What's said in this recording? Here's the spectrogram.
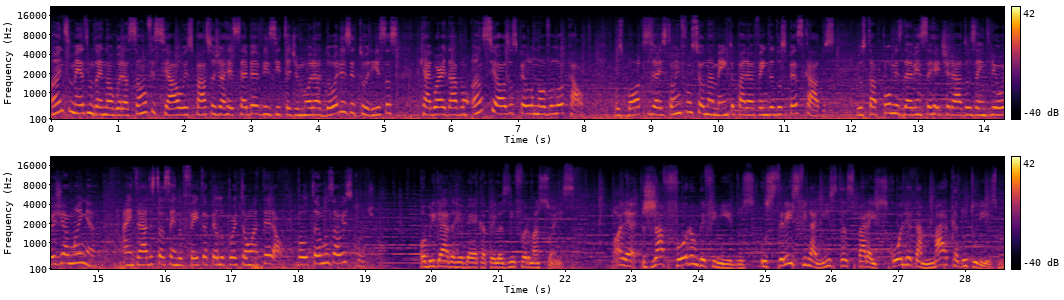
Antes mesmo da inauguração oficial, o espaço já recebe a visita de moradores e turistas que aguardavam ansiosos pelo novo local. Os boxes já estão em funcionamento para a venda dos pescados e os tapumes devem ser retirados entre hoje e amanhã. A entrada está sendo feita pelo portão lateral. Voltamos ao estúdio. Obrigada, Rebeca, pelas informações. Olha, já foram definidos os três finalistas para a escolha da marca do turismo.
